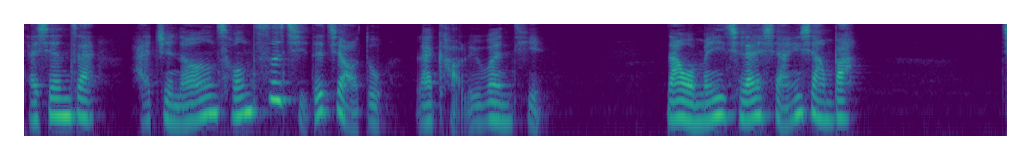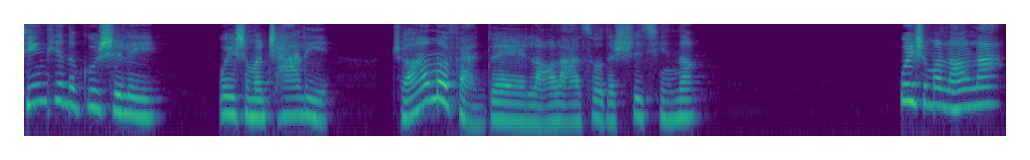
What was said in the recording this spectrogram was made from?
他现在还只能从自己的角度来考虑问题。那我们一起来想一想吧。今天的故事里，为什么查理这么反对劳拉做的事情呢？为什么劳拉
